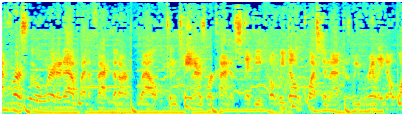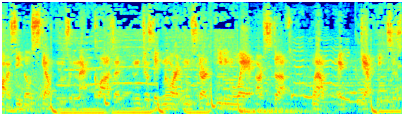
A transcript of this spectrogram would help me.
At first, we were weirded out by the fact that our, well, containers were kind of sticky, but we don't question that because we really don't want to see those skeletons in that closet, and just ignore it and start eating away at our stuff. Well, Jeff eats his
